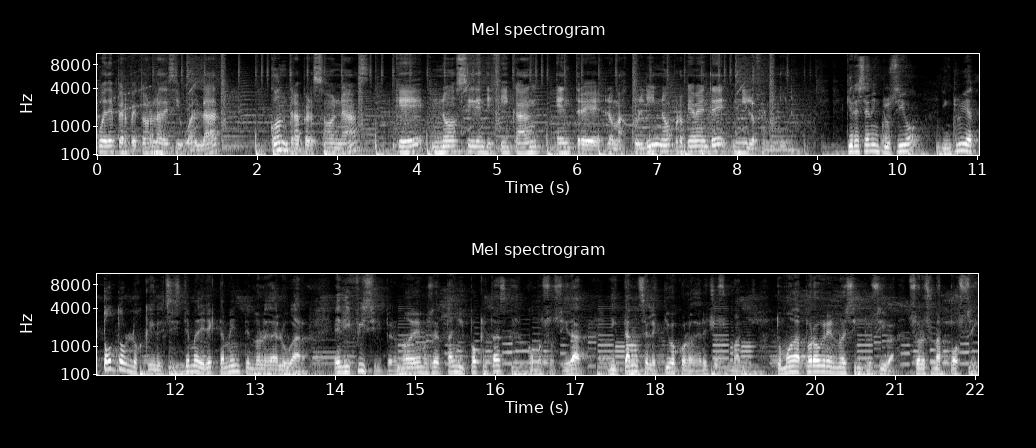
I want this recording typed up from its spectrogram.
puede perpetuar la desigualdad contra personas que no se identifican entre lo masculino propiamente ni lo femenino. ¿Quieres ser inclusivo? Incluye a todos los que el sistema directamente no les da lugar. Es difícil, pero no debemos ser tan hipócritas como sociedad, ni tan selectivos con los derechos humanos. Tu moda progre no es inclusiva, solo es una pose.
